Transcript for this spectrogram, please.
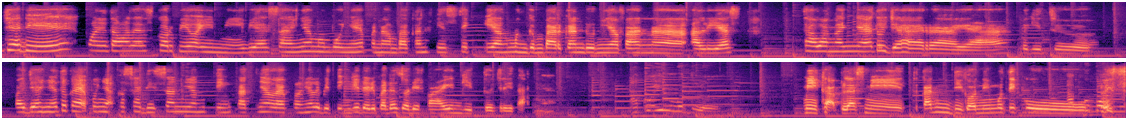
Jadi, wanita-wanita Scorpio ini biasanya mempunyai penampakan fisik yang menggemparkan dunia fana, alias sawangannya itu jahara ya, begitu. Wajahnya tuh kayak punya kesadisan yang tingkatnya levelnya lebih tinggi daripada zodiak lain gitu ceritanya. Aku imut loh. Mi, gak belas Mi, kan dikoni mutiku. Aku Please.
